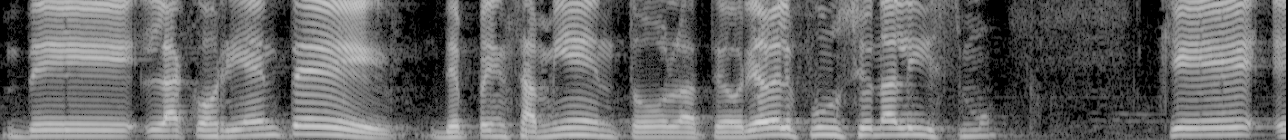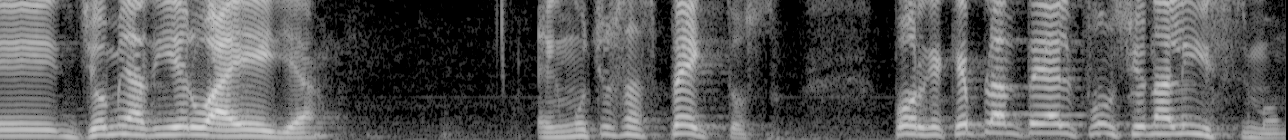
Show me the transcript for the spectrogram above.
de la corriente de pensamiento, la teoría del funcionalismo, que eh, yo me adhiero a ella en muchos aspectos. Porque ¿qué plantea el funcionalismo?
